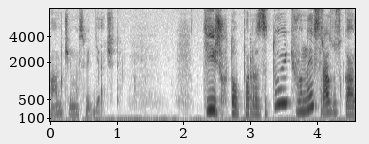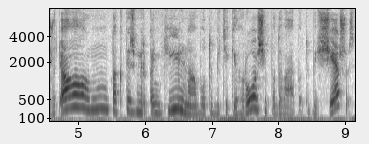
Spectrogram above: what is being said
вам чимось віддячити. Ті ж, хто паразитують, вони сразу скажуть, а ну так ти ж меркантільна, або тобі тільки гроші подавай, або тобі ще щось.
